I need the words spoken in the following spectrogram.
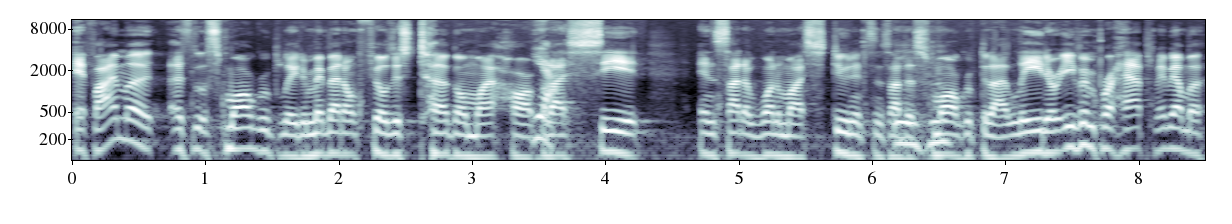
if I'm a, a small group leader, maybe I don't feel this tug on my heart, Yeah. Mm-hmm. but I see it inside of one of my students, inside the small group that I lead, or even perhaps maybe I'm a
